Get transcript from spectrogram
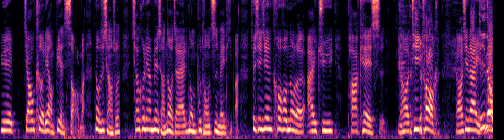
因为教课量变少了嘛，那我就想说，教课量变少，那我再来弄不同的自媒体吧。就先先后后弄了 IG、Podcast，然后 TikTok，然后现在也 TikTok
